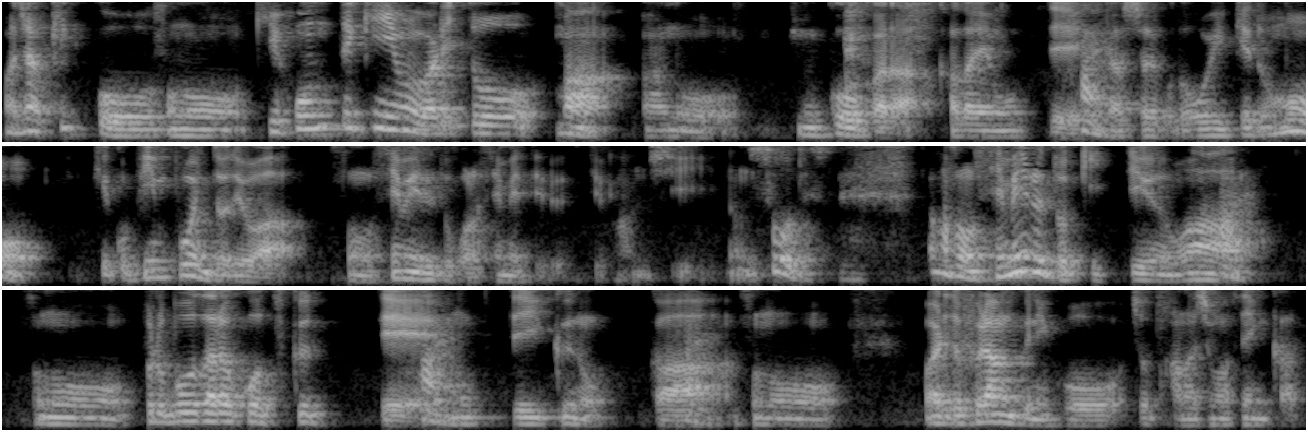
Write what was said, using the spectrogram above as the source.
まあ、じゃあ結構、その、基本的には割と、まあ、あの、向こうから課題を持ってい。らっしゃること多いけども、はい、結構ピンポイントでは、その攻めるところは攻めてるっていう感じなんですかそうですね。なんかその攻めるときっていうのは、はい、その、プロポーザルをこう作って持っていくのか、その、割とフランクにこうちょっと話しませんかっ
